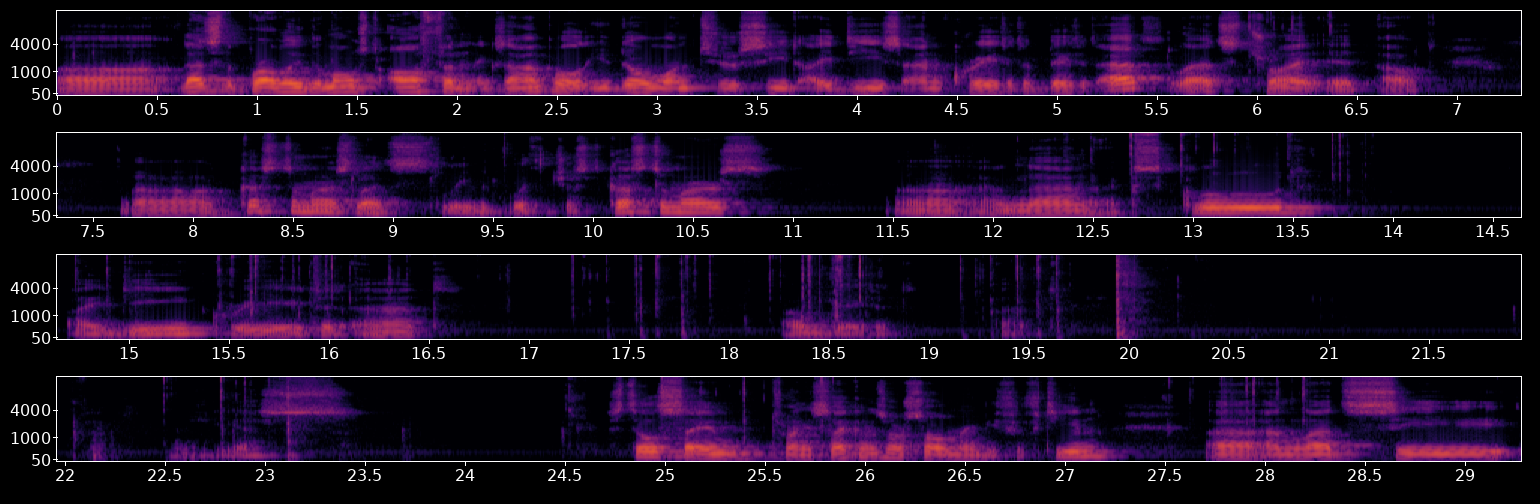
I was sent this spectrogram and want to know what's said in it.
uh, that's the, probably the most often example, you don't want to seed IDs and created updated at. Let's try it out. Uh, customers, let's leave it with just customers. Uh, and then exclude ID created at updated at yes still same 20 seconds or so maybe 15 uh, and let's see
